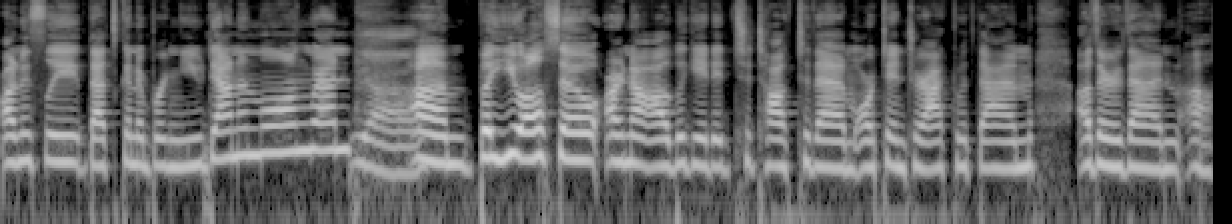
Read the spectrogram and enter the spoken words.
honestly, that's gonna bring you down in the long run. yeah. Um, but you also are not obligated to talk to them or to interact with them other than a,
